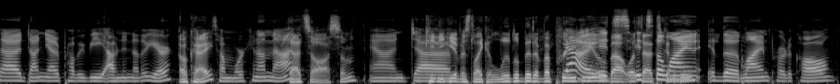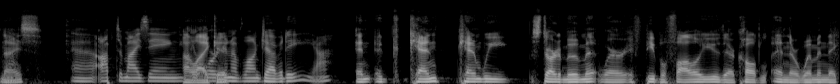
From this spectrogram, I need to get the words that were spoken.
uh, done yet. It'll probably be out in another year. Okay. So I'm working on that. That's awesome. and uh, Can you give us like a little bit of a preview it's, about what it's that's the going line to be? the line protocol. Nice. Uh, optimizing I the like organ it. of longevity. Yeah. And uh, can can we start a movement where if people follow you, they're called and they're women, They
